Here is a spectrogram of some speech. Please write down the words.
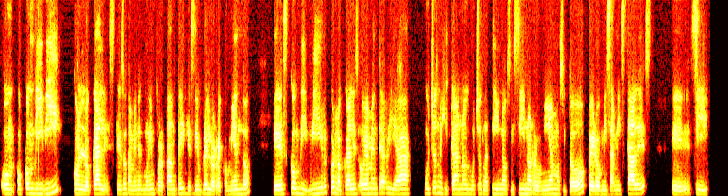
o, conviví con locales, que eso también es muy importante y que siempre lo recomiendo, es convivir con locales. Obviamente había muchos mexicanos, muchos latinos y sí, nos reuníamos y todo, pero mis amistades sí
